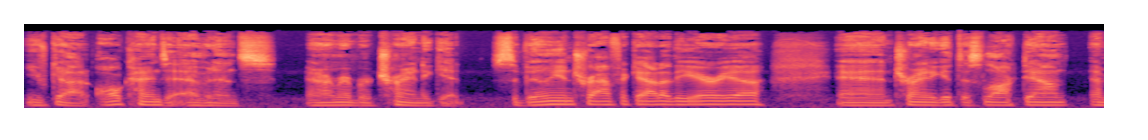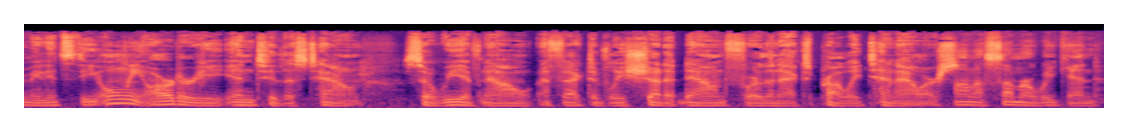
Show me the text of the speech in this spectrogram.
you've got all kinds of evidence. And I remember trying to get civilian traffic out of the area and trying to get this locked down. I mean, it's the only artery into this town. So we have now effectively shut it down for the next probably 10 hours. On a summer weekend.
